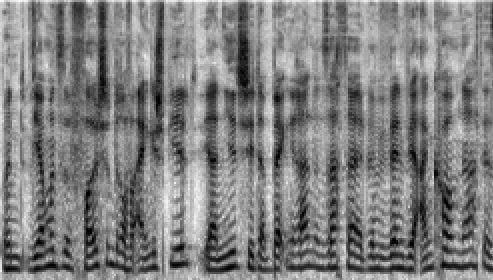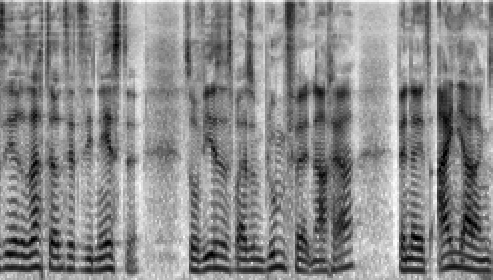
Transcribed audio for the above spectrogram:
Und wir haben uns so voll schon drauf eingespielt. Ja, Nils steht am Beckenrand und sagt halt, wenn wir, wenn wir ankommen nach der Serie, sagt er uns jetzt die nächste. So, wie ist es bei so einem Blumenfeld nachher? Wenn er jetzt ein Jahr lang,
